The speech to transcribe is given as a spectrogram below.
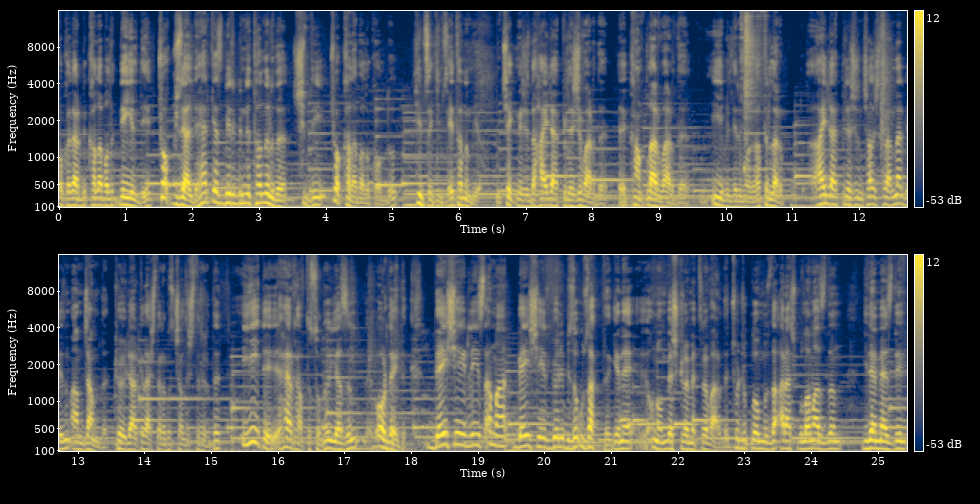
o kadar bir kalabalık değildi. Çok güzeldi. Herkes birbirini tanırdı. Şimdi çok kalabalık oldu. Kimse kimseyi tanımıyor. Çekmece'de Haylah plajı vardı. e, Kamplar vardı. İyi bilirim onu hatırlarım. Haylah plajını çalıştıranlar benim amcamdı. Köylü arkadaşlarımız çalıştırırdı. İyiydi her hafta sonu yazın oradaydık. Beyşehirliyiz ama Beyşehir Gölü bize uzaktı. Gene 10-15 kilometre vardı. Çocukluğumuzda araç bulamazdın, gidemezdin.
